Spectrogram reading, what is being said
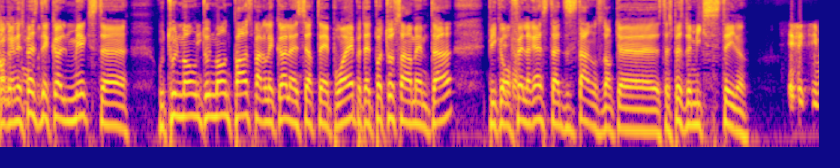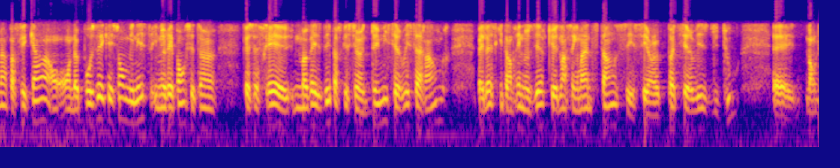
Donc, une espèce d'école mixte euh, où tout le monde, tout le monde passe par l'école à un certain point, peut-être pas tous en même temps, puis qu'on fait le reste à distance. Donc, euh, cette espèce de mixité là. Effectivement, parce que quand on a posé la question au ministre, il nous répond que c'est un que ce serait une mauvaise idée parce que c'est un demi-service à rendre. Ben là, ce qu'il est en train de nous dire que l'enseignement à distance, c'est un pas de service du tout. Euh, donc,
